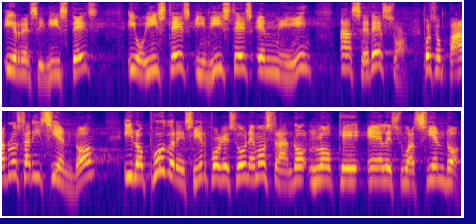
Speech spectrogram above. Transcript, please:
y recibiste y oíste y viste en mí, hacer esto. Por eso Pablo está diciendo, y lo pudo decir porque estuvo demostrando lo que él estuvo haciendo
